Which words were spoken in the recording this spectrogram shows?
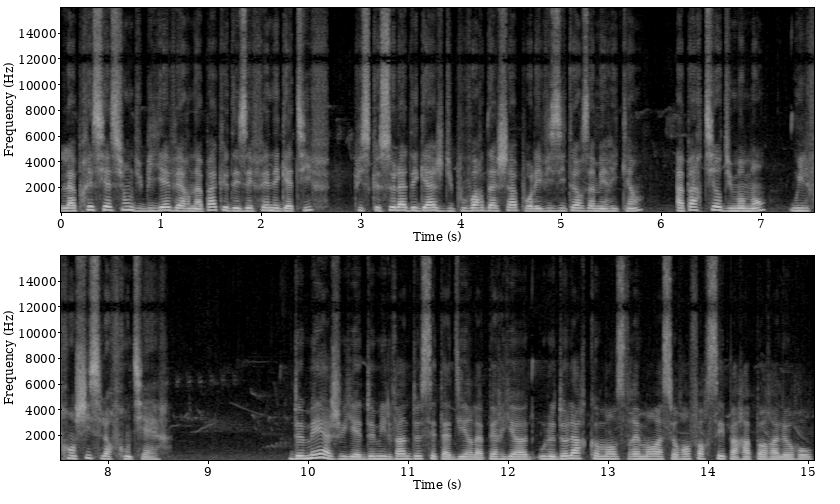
L'appréciation du billet vert n'a pas que des effets négatifs, puisque cela dégage du pouvoir d'achat pour les visiteurs américains, à partir du moment où ils franchissent leurs frontières. De mai à juillet 2022, c'est-à-dire la période où le dollar commence vraiment à se renforcer par rapport à l'euro,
